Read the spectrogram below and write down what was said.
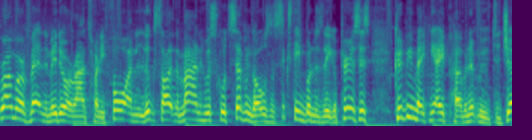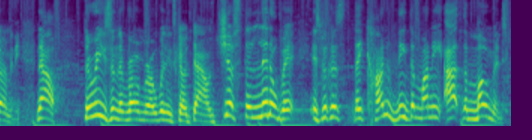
Roma have met in the middle around 24, and it looks like the man who has scored seven goals and 16 Bundesliga appearances could be making a permanent move to Germany. Now, the reason that Roma are willing to go down just a little bit is because they kind of need the money at the moment.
